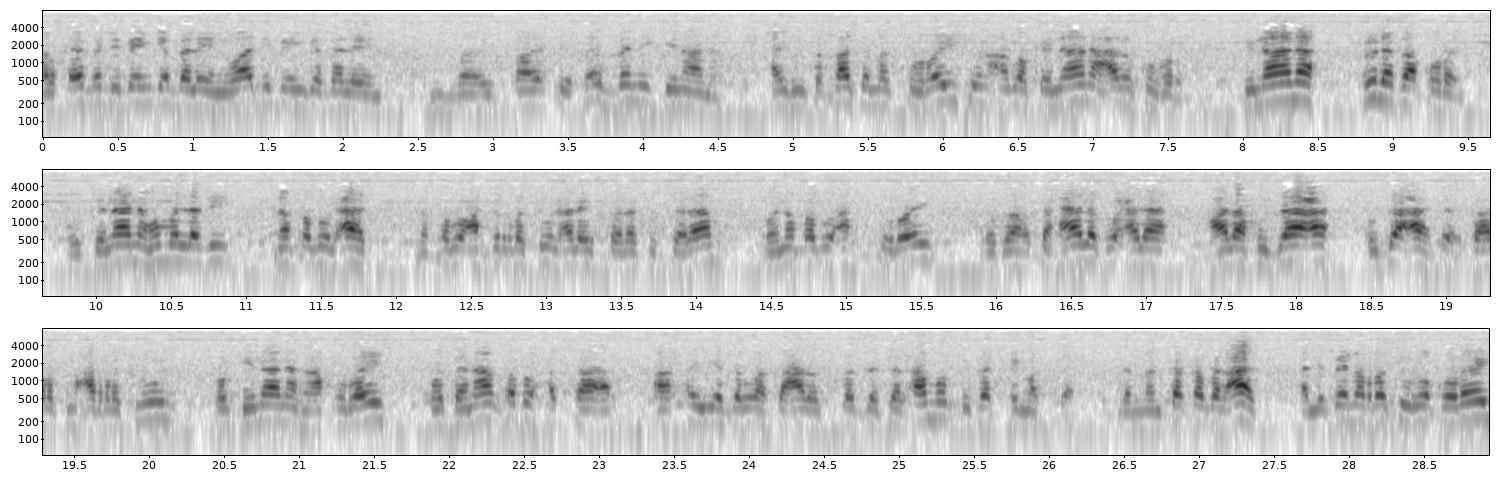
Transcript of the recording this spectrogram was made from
الخيف اللي بين جبلين وادي بين جبلين. في خيف بني كنانة حيث تقاسمت قريش وكنانه على الكفر. كنانة حلفاء قريش وكنانة هم الذي نقضوا العهد. نقضوا عهد الرسول عليه الصلاة والسلام ونقضوا عهد قريش وتحالفوا على على خزاعة، خزاعه صارت مع الرسول وكنانة مع قريش وتناقضوا حتى أيد الله تعالى وتقدس الأمر بفتح مكة، لما انتقض العهد اللي بين الرسول وقريش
